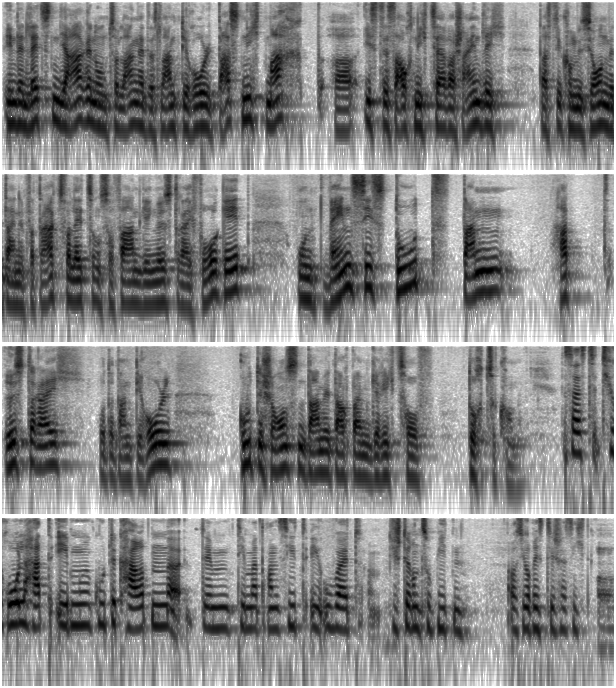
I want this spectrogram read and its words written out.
In den letzten Jahren und solange das Land Tirol das nicht macht, äh, ist es auch nicht sehr wahrscheinlich, dass die Kommission mit einem Vertragsverletzungsverfahren gegen Österreich vorgeht. Und wenn sie es tut, dann hat Österreich oder dann Tirol gute Chancen, damit auch beim Gerichtshof durchzukommen. Das heißt, Tirol hat eben gute Karten, dem Thema Transit EU-weit die Stirn zu bieten, aus juristischer Sicht. Ähm,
